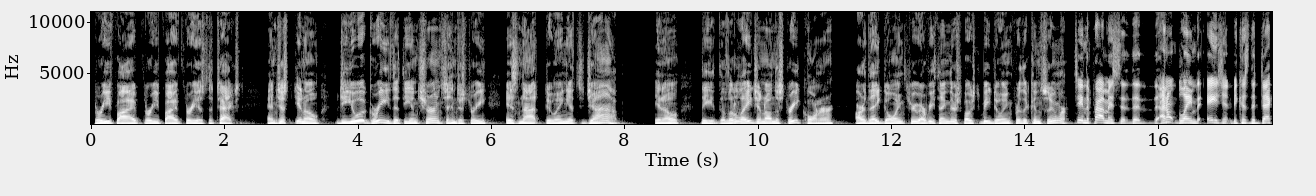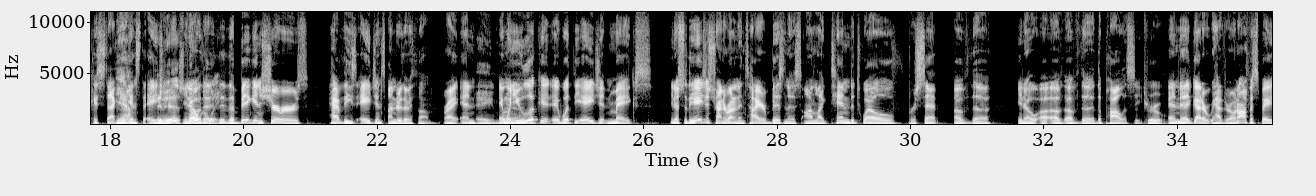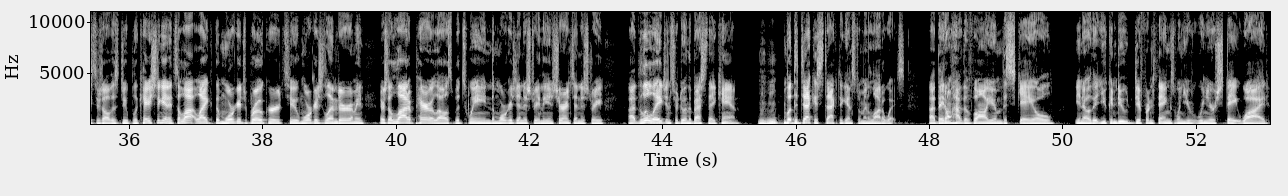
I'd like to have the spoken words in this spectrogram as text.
35353 is the text. And just, you know, do you agree that the insurance industry is not doing its job? You know, the, the little agent on the street corner, are they going through everything they're supposed to be doing for the consumer? See, and the problem is that the, the, I don't blame the agent because the deck is stacked Yeah, against the it agent. is, You know, the, totally. the, the big insurers have these agents under their thumb, right? And and when you look at, at what the agent makes, you know, so the agent's trying to run an entire business on like ten to twelve percent of the, you know, of of the the policy. True. And they've got to have their own office space. There's all this duplication. Again, it's a lot like the mortgage broker to mortgage lender. I mean, there's a lot of parallels between the mortgage industry and the insurance industry. Uh, the little agents are doing the best they can, but the deck is stacked against them in a lot of ways. Uh, they don't have the volume, the scale, you know, that you can do different things when you when you're statewide,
